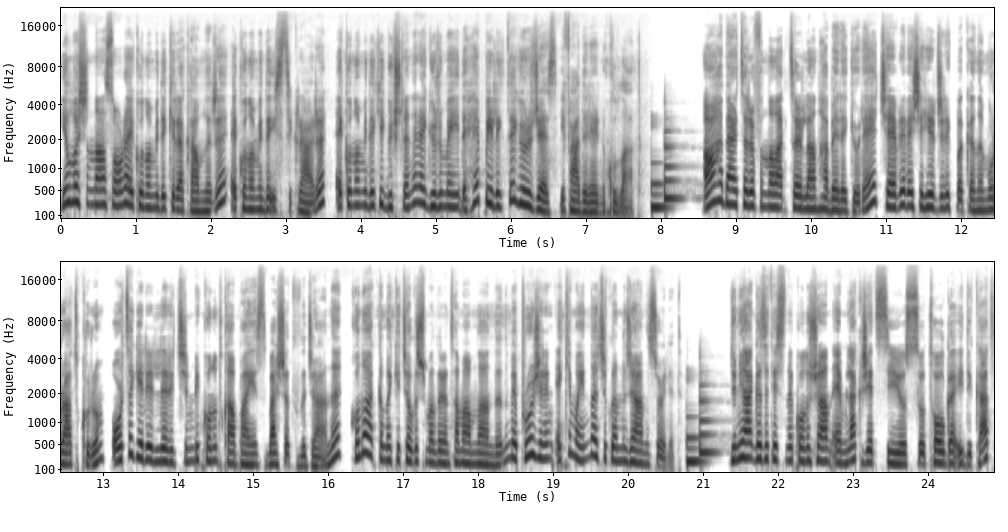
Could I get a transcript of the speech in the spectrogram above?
Yılbaşından sonra ekonomideki rakamları, ekonomide istikrarı, ekonomideki güçlenerek yürümeyi de hep birlikte göreceğiz ifadelerini kullandı. A Haber tarafından aktarılan habere göre Çevre ve Şehircilik Bakanı Murat Kurum, orta gelirliler için bir konut kampanyası başlatılacağını, konu hakkındaki çalışmaların tamamlandığını ve projenin Ekim ayında açıklanacağını söyledi. Dünya Gazetesi'nde konuşan Emlak Jet CEO'su Tolga İdikat,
